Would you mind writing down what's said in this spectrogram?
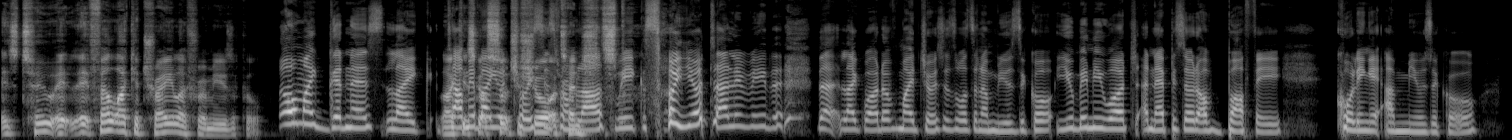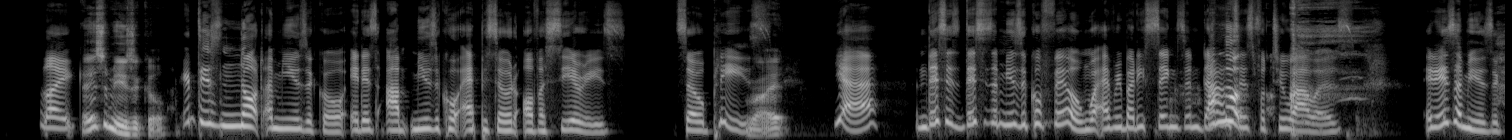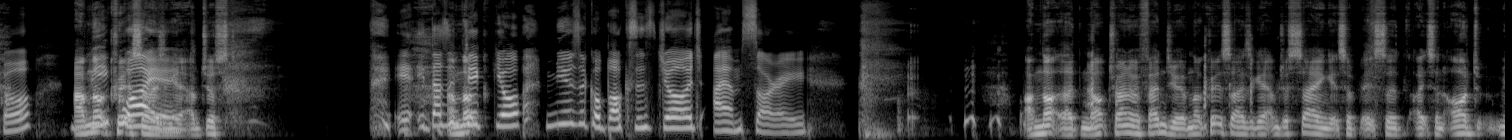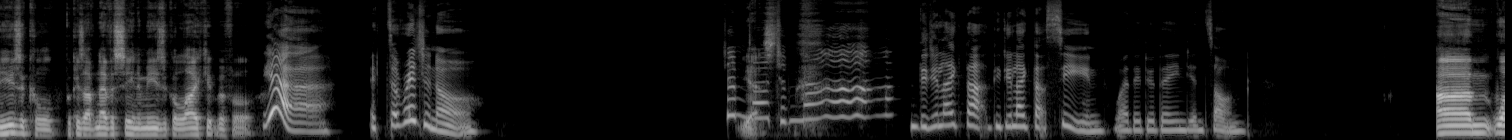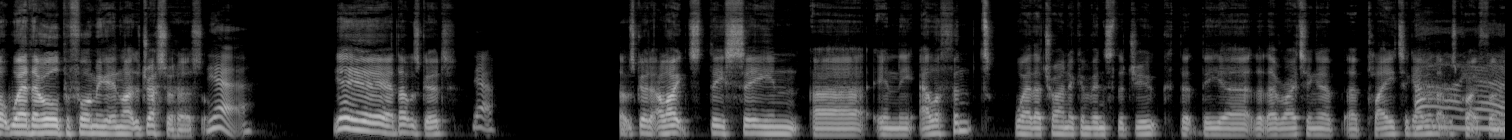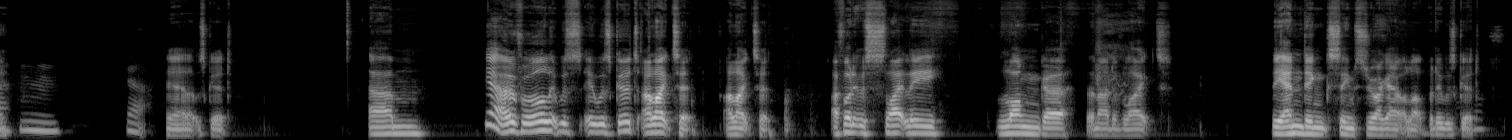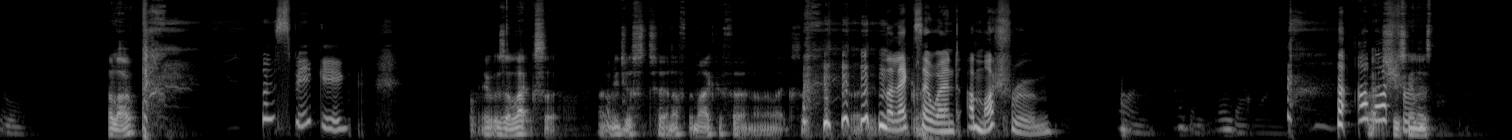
It's too. It, it felt like a trailer for a musical. Oh my goodness! Like, Like, tell me about your such a short choices from last week. So you're telling me that, that like one of my choices wasn't a musical. You made me watch an episode of Buffy, calling it a musical. Like, It is a musical. it is not a musical. It is a musical episode of a series. So please, Right. yeah. And this is this is a musical film where everybody sings and I'm not- dances for two hours. it is a musical. I'm Be not criticizing quiet. it. I'm just. It, it doesn't not- tick your musical boxes, George. I am sorry. I'm not. I'm not trying to offend you. I'm not criticizing it. I'm just saying it's a. It's a. It's an odd musical because I've never seen a musical like it before. Yeah, it's original. Jama, Yes. Jama. Did you like that? Did you like that scene where they do the Indian song? Um. What? Where they're all performing it in like the dress rehearsal. Yeah, Yeah. Yeah. Yeah. That was good. yeah. That was good. I liked the scene uh, in the Elephant where they're trying to convince the Duke that the uh, that they're writing a, a play together. that was Ah, quite yeah. funny. Mm. Yeah. Yeah, that was good. Um, yeah. Overall, it was it was good. I liked it. I liked it. I thought it was slightly longer than I'd have liked. The ending seems to drag out a lot, but it was good. Hello, I'm speaking. it was Alexa. Let me just turn off the microphone on Alexa. so I do- Alexa went a mushroom. a Right, she's gonna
